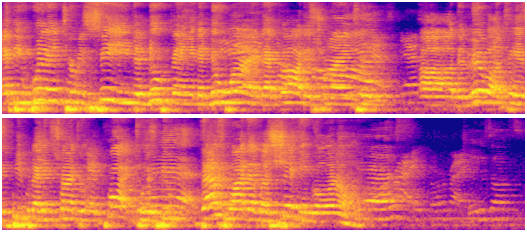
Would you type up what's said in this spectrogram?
Yes. All right. and be willing to receive the new thing and the new wine that God is trying to Yes, yes. uh, deliver to his people, that he's trying to impart to his people. That's why there's a shaking going on. Yes. right. All right. Jesus.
